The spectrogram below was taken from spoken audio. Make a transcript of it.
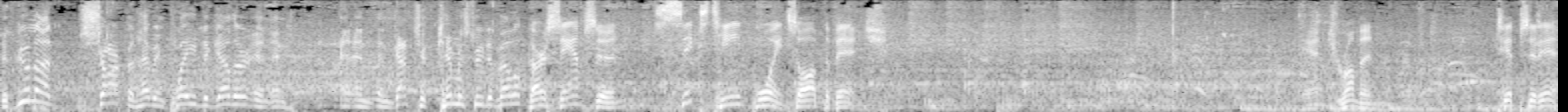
if you're not sharp and having played together and and and, and got your chemistry developed. Gar Sampson, 16 points off the bench. And Drummond tips it in.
